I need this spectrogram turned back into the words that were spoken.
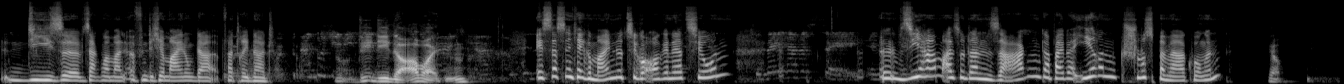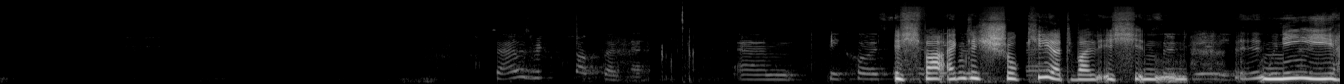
diese, sagen wir mal, öffentliche Meinung da vertreten hat? Die, die da arbeiten. Ist das nicht eine gemeinnützige Organisation? Äh, Sie haben also dann Sagen dabei bei Ihren Schlussbemerkungen? Ja. Ich war eigentlich schockiert, weil ich nie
